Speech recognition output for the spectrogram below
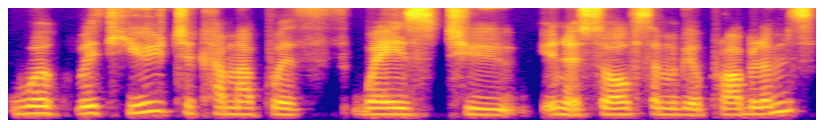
work with you to come up with ways to, you know, solve some of your problems.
